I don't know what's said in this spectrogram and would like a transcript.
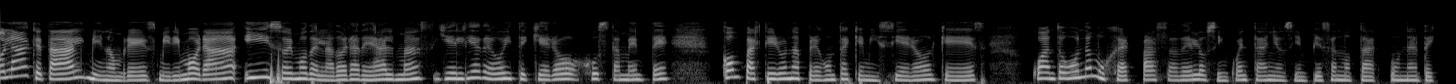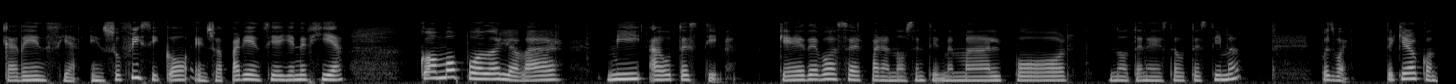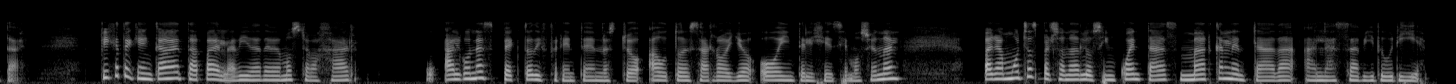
Hola, ¿qué tal? Mi nombre es Miri Mora y soy modeladora de almas y el día de hoy te quiero justamente compartir una pregunta que me hicieron que es cuando una mujer pasa de los 50 años y empieza a notar una decadencia en su físico, en su apariencia y energía, ¿cómo puedo elevar mi autoestima? ¿Qué debo hacer para no sentirme mal por no tener esta autoestima? Pues bueno, te quiero contar. Fíjate que en cada etapa de la vida debemos trabajar algún aspecto diferente de nuestro autodesarrollo o inteligencia emocional. Para muchas personas los 50 marcan la entrada a la sabiduría.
